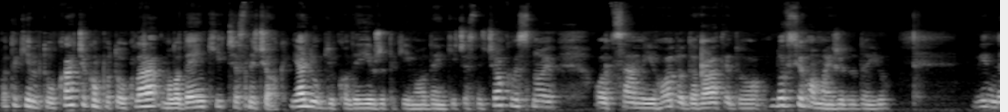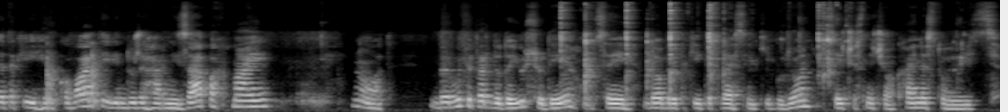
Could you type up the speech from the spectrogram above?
отаким товкачиком потовкла молоденький чесничок. Я люблю, коли є вже такий молоденький чесничок весною. От саме його додавати до, до всього майже додаю. Він не такий гірковатий, він дуже гарний запах має. Ну от. Беру, тепер додаю сюди цей добрий такий теплесенький бульон, цей чесничок, хай настоюється.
